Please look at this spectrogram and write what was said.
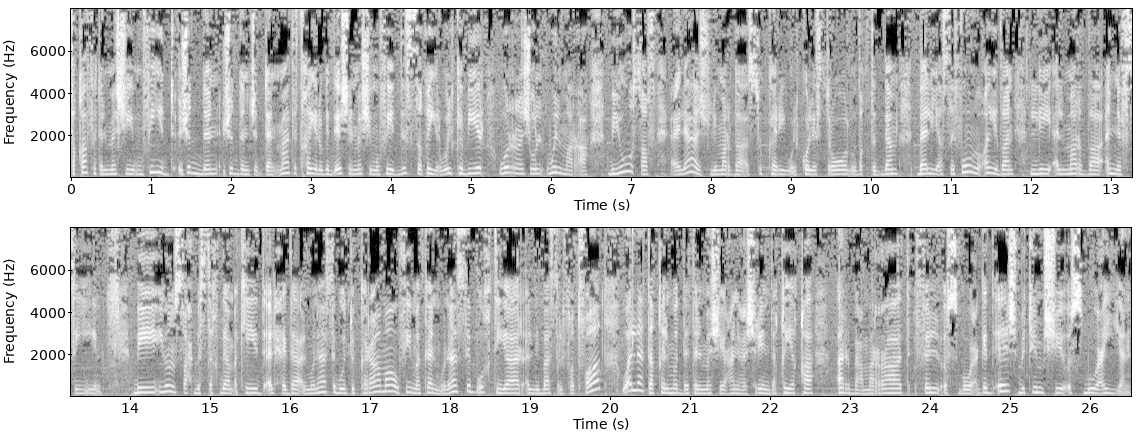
ثقافة المشي مفيد جدا جدا جدا. ما تتخيلوا قد إيش المشي مفيد للصغير والكبير والرجل والمرأة. بيوصف علاج لمرضى السكري والكوليسترول وضغط الدم بل يصفونه أيضا للمرضى النفسيين. بينصح باستخدام أكيد الحذاء المناسب وأنتم بكرامة وفي مكان مناسب واختيار اللباس الفضفاض ولا تقل مدة المشي عن 20 دقيقة أربع مرات. في الأسبوع. قد إيش بتمشي أسبوعيا؟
